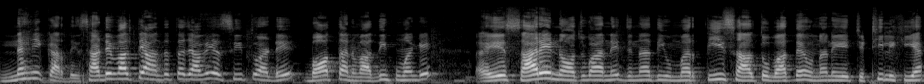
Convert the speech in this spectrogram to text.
ਨਹੀਂ ਕਰਦੇ। ਸਾਡੇ ਵੱਲ ਧਿਆਨ ਦਿੱਤਾ ਜਾਵੇ, ਅਸੀਂ ਤੁਹਾਡੇ ਬਹੁਤ ਧੰਨਵਾਦੀ ਹੋਵਾਂਗੇ। ਇਹ ਸਾਰੇ ਨੌਜਵਾਨ ਨੇ ਜਿਨ੍ਹਾਂ ਦੀ ਉਮਰ 30 ਸਾਲ ਤੋਂ ਵੱਧ ਹੈ, ਉਹਨਾਂ ਨੇ ਇਹ ਚਿੱਠੀ ਲਿਖੀ ਹੈ।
